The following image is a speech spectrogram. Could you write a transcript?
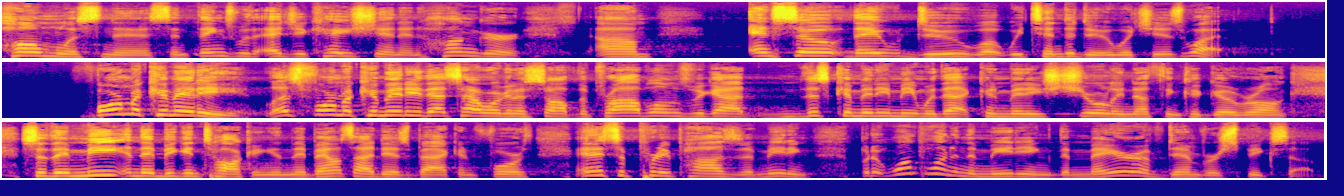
homelessness and things with education and hunger. Um, and so, they do what we tend to do, which is what? Form a committee. Let's form a committee. That's how we're going to solve the problems. We got this committee meeting with that committee. Surely nothing could go wrong. So they meet and they begin talking and they bounce ideas back and forth. And it's a pretty positive meeting. But at one point in the meeting, the mayor of Denver speaks up.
